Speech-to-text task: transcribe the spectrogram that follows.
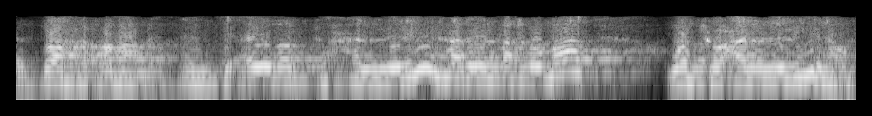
الظاهر أمامك أنت أيضا تحللين هذه المعلومات وتعللينها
